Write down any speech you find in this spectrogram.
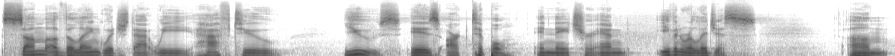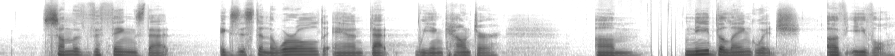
some of the language that we have to use is archetypal in nature and even religious um, some of the things that exist in the world and that we encounter um, need the language of evil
